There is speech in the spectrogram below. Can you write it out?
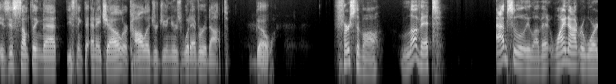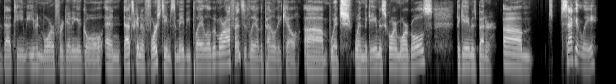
Is this something that you think the NHL or college or juniors would ever adopt? Go. First of all, love it. Absolutely love it. Why not reward that team even more for getting a goal? And that's going to force teams to maybe play a little bit more offensively on the penalty kill, um, which when the game is scoring more goals, the game is better. Um, secondly,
